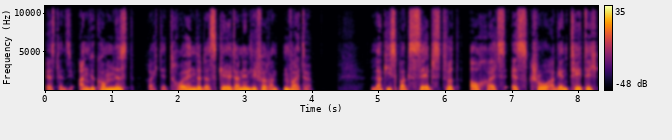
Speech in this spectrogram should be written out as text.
Erst wenn sie angekommen ist, reicht der Treuhänder das Geld an den Lieferanten weiter. Lucky Sparks selbst wird auch als Escrow-Agent tätig.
